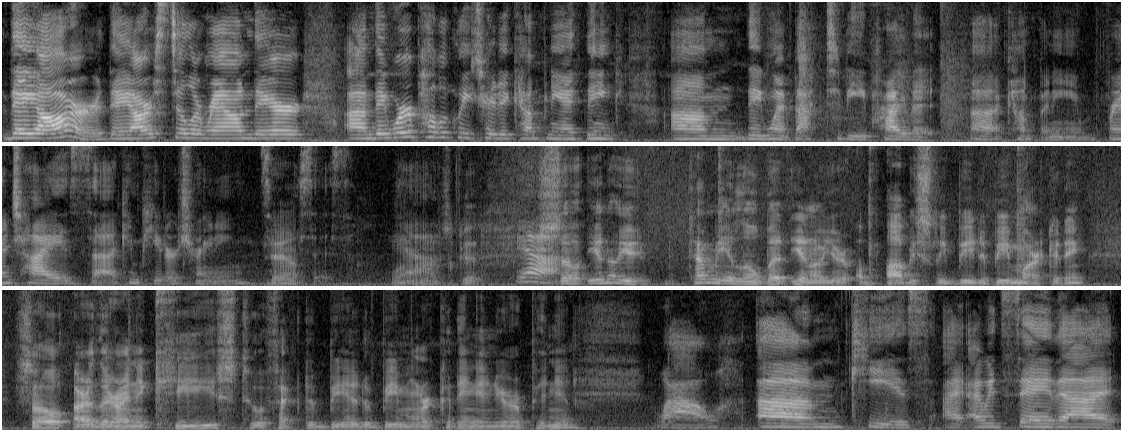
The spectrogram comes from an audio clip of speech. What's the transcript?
They are. They are still around. They're, um, they were a publicly traded company. I think um, they went back to be private uh, company, franchise uh, computer training Yeah. services. Well, Yeah. that's good. Yeah. So you know, you tell me a little bit. You know, you're obviously B two B marketing. So, are there any keys to effective B two B marketing in your opinion? Wow. Um, keys. I, I would say that,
